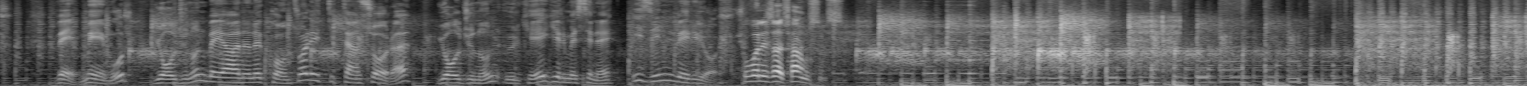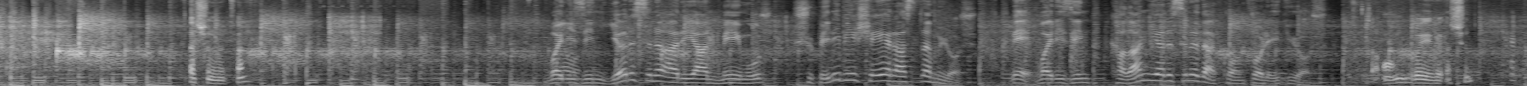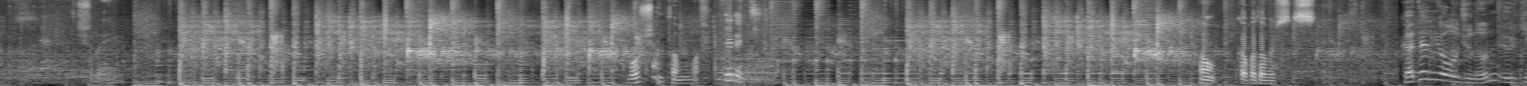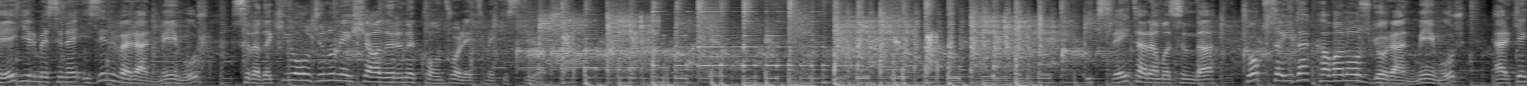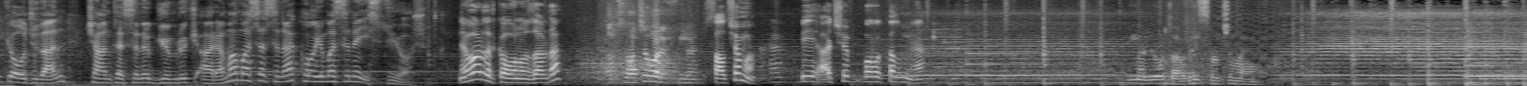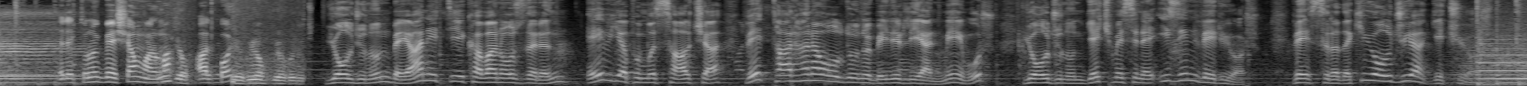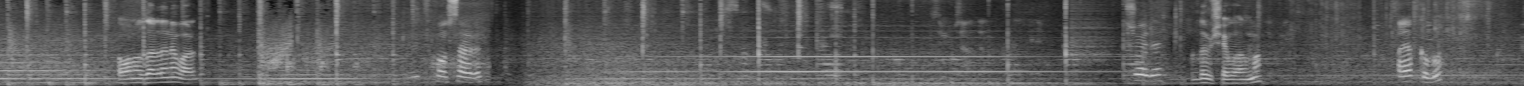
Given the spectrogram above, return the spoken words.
Ve memur yolcunun beyanını kontrol ettikten sonra yolcunun ülkeye girmesine izin veriyor. Şu valizi açar mısınız? Aç şunu lütfen. Valizin yarısını arayan memur şüpheli bir şeye rastlamıyor ve valizin kalan yarısını da kontrol ediyor. Tamam burayı bir açın. Şurayı. Boş çanta mı var? Evet. Tamam kapatabilirsiniz. Kadın yolcunun ülkeye girmesine izin veren memur, sıradaki yolcunun eşyalarını kontrol etmek istiyor. X-ray taramasında çok sayıda kavanoz gören memur, erkek yolcudan çantasını gümrük arama masasına koymasını istiyor. Ne vardır kavanozlarda? Salça var üstünde. Salça mı? Bir açıp bakalım ya. Bunlar yoğurt abi, salça var. Elektronik bir eşyan var mı? Yok. Alkol? Yok yok yok. Yolcunun beyan ettiği kavanozların ev yapımı salça ve tarhana olduğunu belirleyen memur, yolcunun geçmesine izin veriyor ve sıradaki yolcuya geçiyor. Kavanozlarda ne vardır? konserve. Şöyle Burada bir şey var mı? ayakkabı.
